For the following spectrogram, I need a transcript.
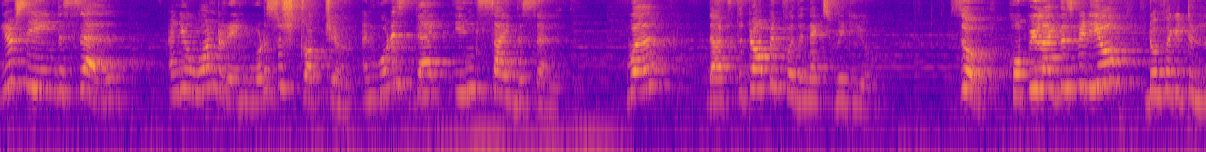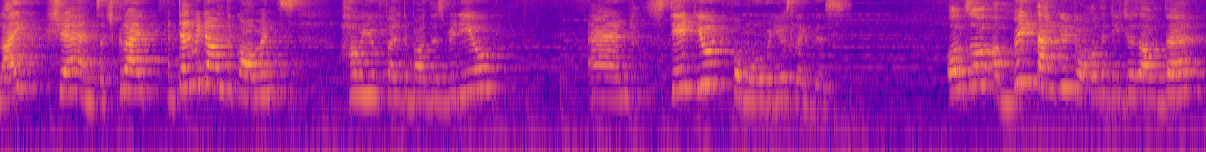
you're seeing the cell and you're wondering what is the structure and what is there inside the cell. Well, that's the topic for the next video. So, hope you like this video. Don't forget to like, share and subscribe and tell me down in the comments how you felt about this video. And stay tuned for more videos like this. Also, a big thank you to all the teachers out there.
